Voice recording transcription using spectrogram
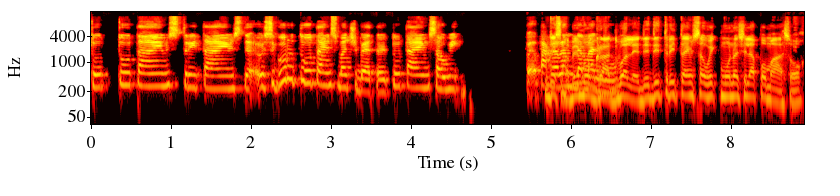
two, two times, three times, siguro two times much better. Two times a week. Pakaramdaman Hindi, sabi mo gradual eh. Didi three times a week muna sila pumasok.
